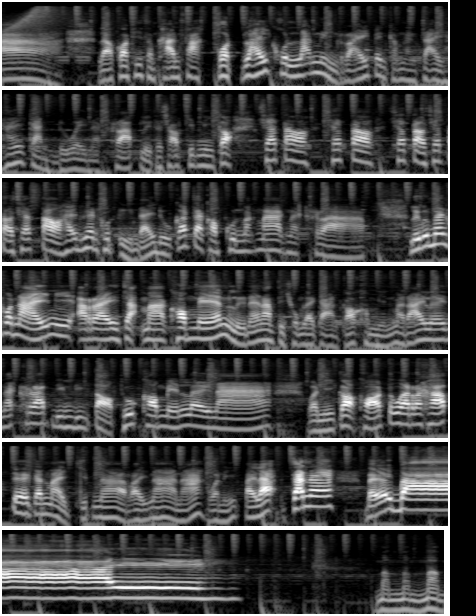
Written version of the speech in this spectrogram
แล้วก็ที่สำคัญฝากกดไลค์คนละหนึ่งไลค์เป็นกำลังใจให้กันด้วยนะครับ หรือถ้าชอบคลิปนี้ก็แชร์ต่อแชร์ต่อแชร์ต่อแชร์ต่อแชร์ต่อให้เพื่อนคนอื่นได้ดู ก็จะขอบคุณมาก ๆนะครับ หรือเพื่อนๆคนไหนมีอะไรจะมาคอมเมนต์หรือแนะนำติชมรายการก็คอมเมนต์มาได้เลยนะครับยินดีตอบทุกคอมเมนต์เลยนะ วันนี้ก็ขอตัวละครับ เจอกันใหม่คลิปหน้าไรหน้านะ วันนี้ไปแล้วจ้าแน่บายบายมัมมัมมัม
